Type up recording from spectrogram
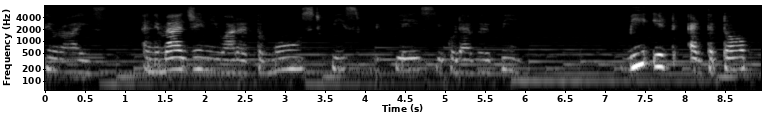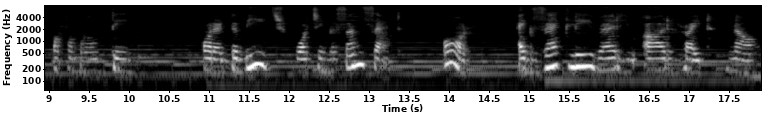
your eyes and imagine you are at the most peaceful place you could ever be. Be it at the top of a mountain, or at the beach watching a sunset, or exactly where you are right now.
